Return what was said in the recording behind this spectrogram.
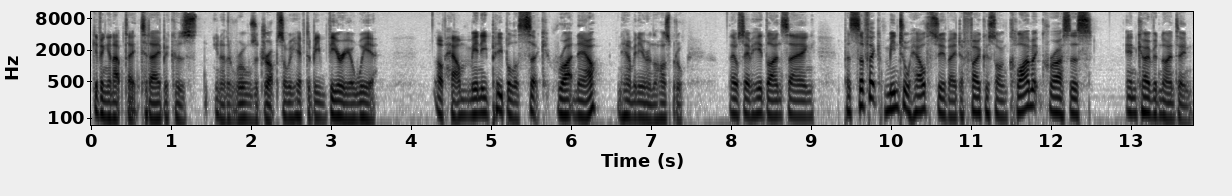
giving an update today because you know the rules are dropped. So we have to be very aware of how many people are sick right now and how many are in the hospital. They also have a headline saying Pacific Mental Health Survey to focus on climate crisis and COVID 19.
